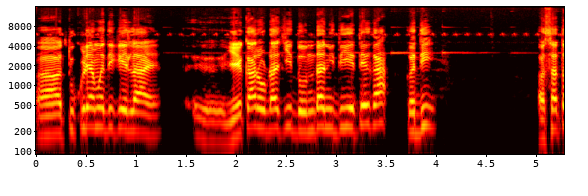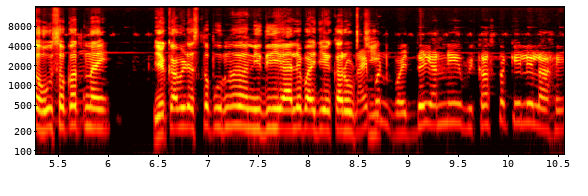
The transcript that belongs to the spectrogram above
अ, तुकड्यामध्ये केला आहे. अ, एका रोडाची दोनदा निधी येते का? कधी? असा तर होऊ शकत नाही. एका वेळेस तर पूर्ण निधी आले पाहिजे एका नाही रोडची पण वैद्य यांनी विकास तर केलेला आहे.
